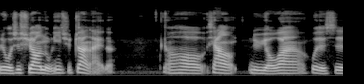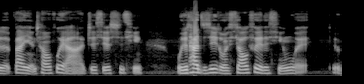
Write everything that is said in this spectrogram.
就是我是需要努力去赚来的。然后像旅游啊，或者是办演唱会啊这些事情，我觉得它只是一种消费的行为，就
